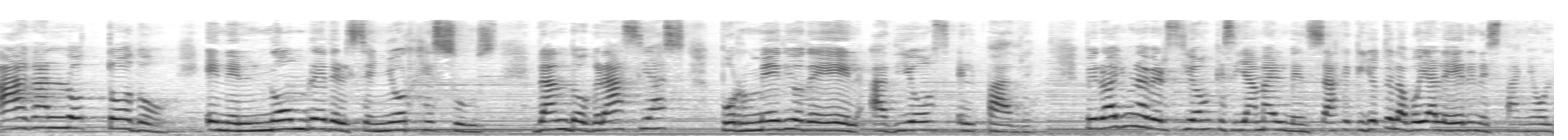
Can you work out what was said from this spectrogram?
háganlo todo en el nombre del Señor Jesús, dando gracias por medio de Él a Dios el Padre. Pero hay una versión que se llama el mensaje, que yo te la voy a leer en español.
